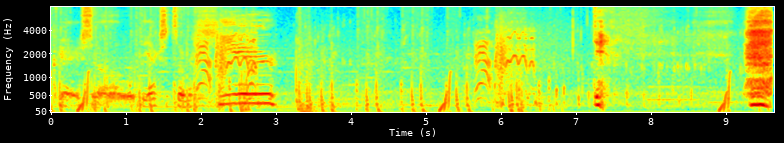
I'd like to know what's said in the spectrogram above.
Okay, so the exit's over here. Damn.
